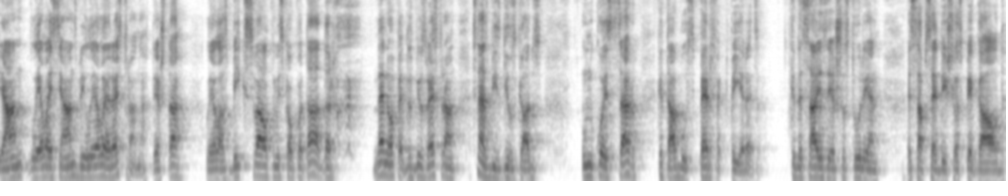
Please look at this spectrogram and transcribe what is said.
Jā, lielais Jānis bija lielajā restorānā. Tieši tā, lielās bikses velk un visu kaut ko tādu daru. Nē, nopietni, es biju uz restorānu. Es neesmu bijis divus gadus. Un ko es ceru, ka tā būs perfekta pieredze. Kad es aiziešu uz turieni, es apsēdīšos pie galda,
